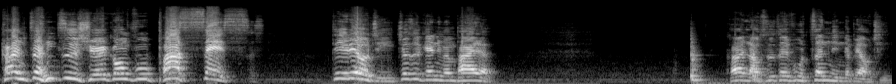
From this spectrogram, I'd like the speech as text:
看政治学功夫 process 第六集就是给你们拍的，看老师这副狰狞的表情，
